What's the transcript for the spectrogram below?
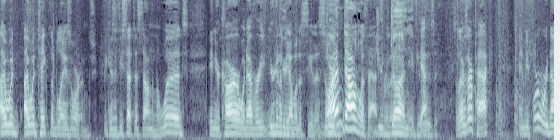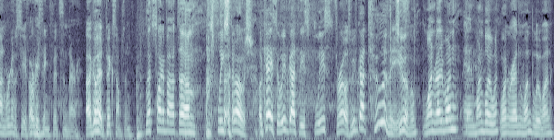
I would I would take the blaze orange because if you set this down in the woods, in your car or whatever, you're going to be able to see this. So I'm down with that. you're done if you Yeah. lose it. So there's our pack, and before we're done, we're going to see if everything fits in there. Uh, go ahead, pick something. Let's talk about um, these fleece throws. Okay, so we've got these fleece throws. We've got two of these. Two of them, one red one and one blue one. One red and one blue one,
